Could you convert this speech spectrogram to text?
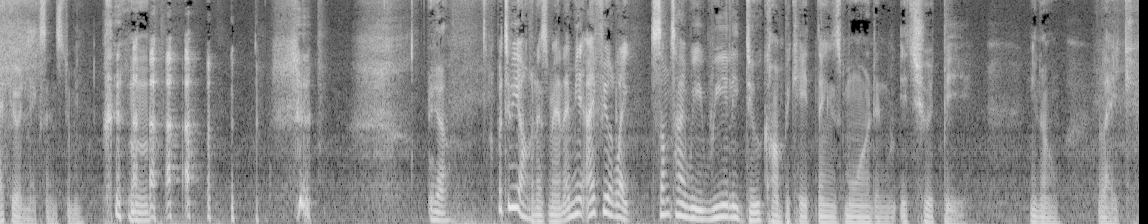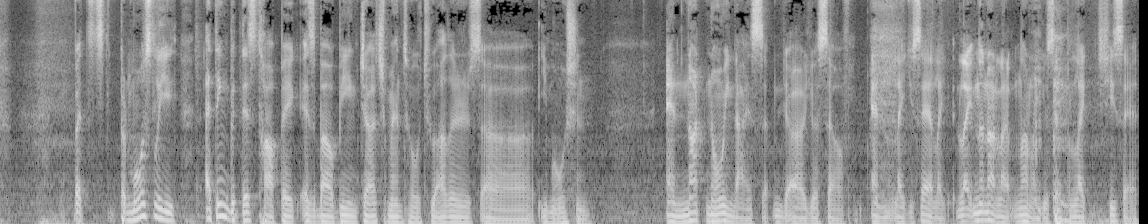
i feel it makes sense to me Mm. yeah But to be honest, man, I mean, I feel like sometimes we really do complicate things more than it should be. You know, like, but but mostly, I think with this topic is about being judgmental to others' uh, emotion. And not knowing that uh, yourself. And like you said, like like no, not like not like you said, but like she said,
